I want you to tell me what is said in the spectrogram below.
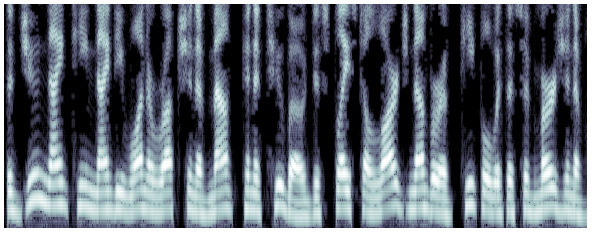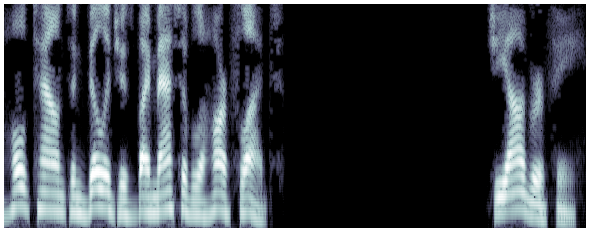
The June 1991 eruption of Mount Pinatubo displaced a large number of people with the submersion of whole towns and villages by massive lahar floods. Geography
